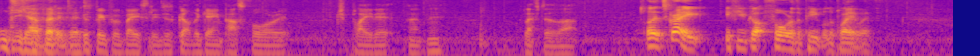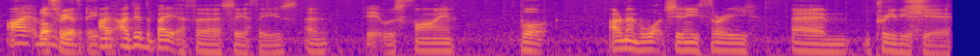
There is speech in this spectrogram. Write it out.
Yeah, I bet it Because did. people basically just got the Game Pass for it, played it, and eh, left it at that. Well, it's great if you've got four other people to play it with. I, I Well, mean, three other people. I, I did the beta for Sea of Thieves and it was fine, but I remember watching E3 um, the previous year,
